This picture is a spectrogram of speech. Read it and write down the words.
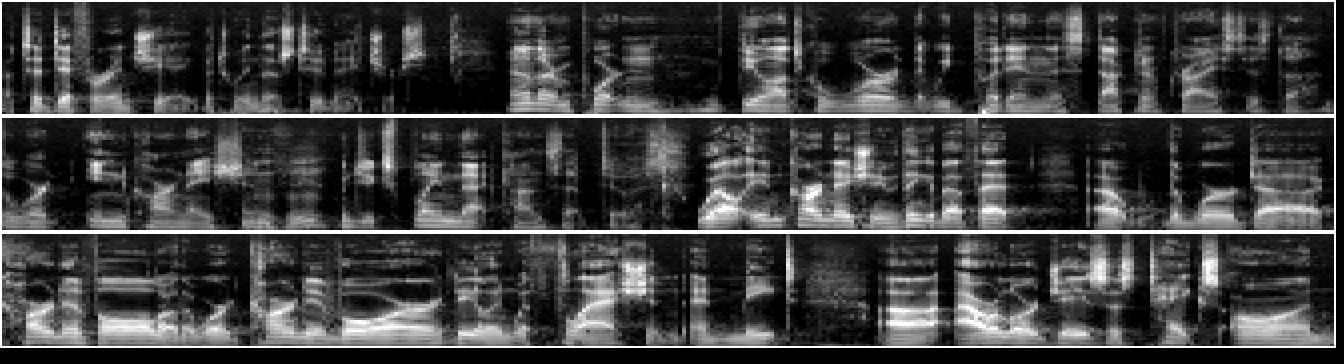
uh, to differentiate between those two natures. Another important theological word that we'd put in this doctrine of Christ is the, the word incarnation. Mm-hmm. Would you explain that concept to us? Well, incarnation, if you think about that, uh, the word uh, carnival or the word carnivore, dealing with flesh and, and meat, uh, our Lord Jesus takes on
